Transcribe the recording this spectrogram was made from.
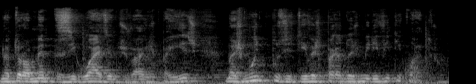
naturalmente desiguais entre os vários países, mas muito positivas para 2024.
